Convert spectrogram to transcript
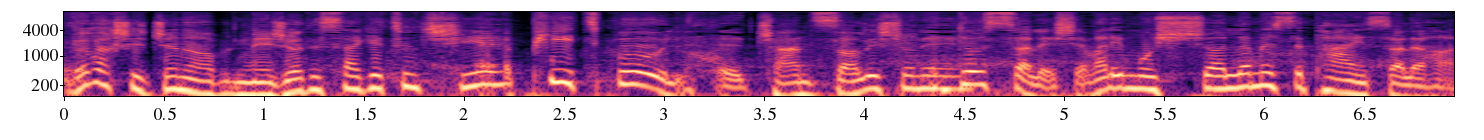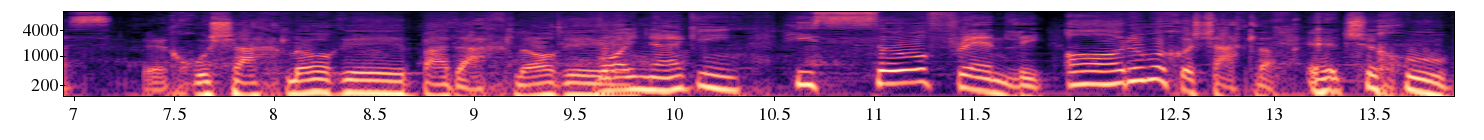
ببخشید جناب نژاد سگتون چیه؟ پیت بول چند سالشونه؟ دو سالشه ولی مشالله مثل پنج ساله هاست. خوش اخلاق بد اخلاق. وای نگین He's so friendly. آروم و خوش اخلاق. چه خوب.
